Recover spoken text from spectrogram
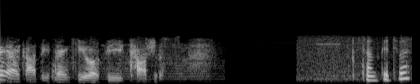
Okay, I copy. Thank you. I'll be cautious. Sounds good to us?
